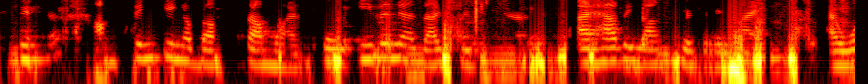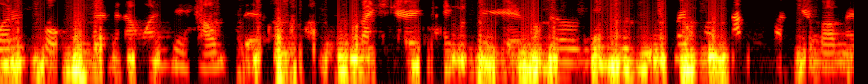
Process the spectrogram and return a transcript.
I'm thinking about someone. So even as I prepare, I have a young person in mind. I want to talk to them and I want to help them by sharing my experience. So my talking about my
